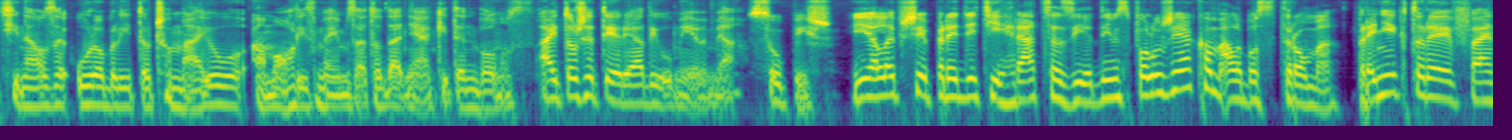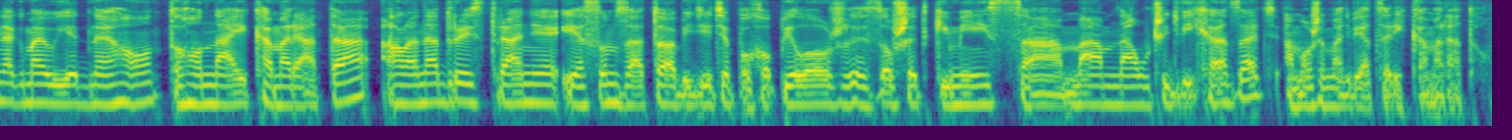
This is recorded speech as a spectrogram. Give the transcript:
deti naozaj urobili to, čo majú a mohli sme im za to dať nejaký ten bonus. Aj to, že tie riady umiem ja. Súpiš. Je lepšie pre deti hrať sa s jedným spolužiakom alebo s troma? Pre niektoré je fajn, ak majú jedného, toho najkamaráta, ale na druhej strane ja som za to, aby dieťa pochopilo, že so všetkými sa mám naučiť vychádzať a môže mať viacerých kamarátov.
